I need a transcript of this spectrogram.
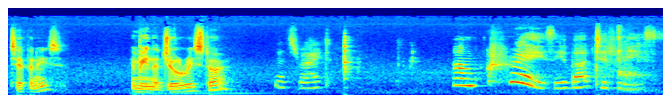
Tiffany's? You mean the jewelry store? That's right. I'm crazy about Tiffany's.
